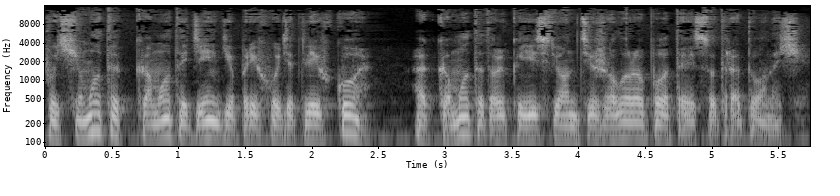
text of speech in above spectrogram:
Почему-то к кому-то деньги приходят легко, а к кому-то только если он тяжело работает с утра до ночи.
